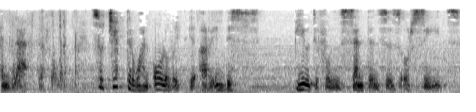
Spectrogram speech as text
and laughter. So chapter one, all of it are in these beautiful sentences or seeds.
